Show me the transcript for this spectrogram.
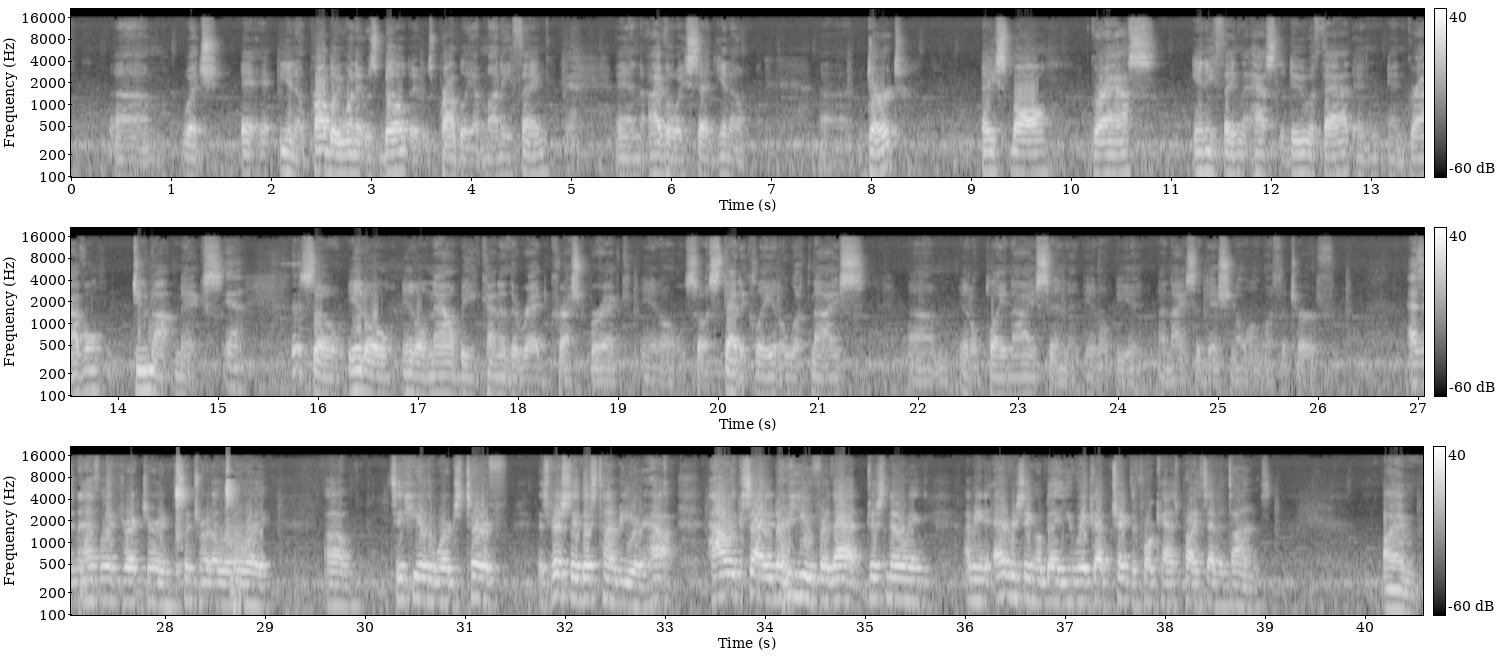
um, which, i i- you know, probably when it was built, it was probably a money thing. Yeah. And I've always said, you know, uh, dirt, baseball, grass, anything that has to do with that, and, and gravel, do not mix. Yeah. so it'll it'll now be kind of the red crushed brick. It'll so aesthetically it'll look nice. Um, it'll play nice, and it'll be a, a nice addition along with the turf. As an athletic director in Central Illinois, um, to hear the words turf, especially this time of year, how how excited are you for that? Just knowing, I mean, every single day you wake up, check the forecast probably seven times. I am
